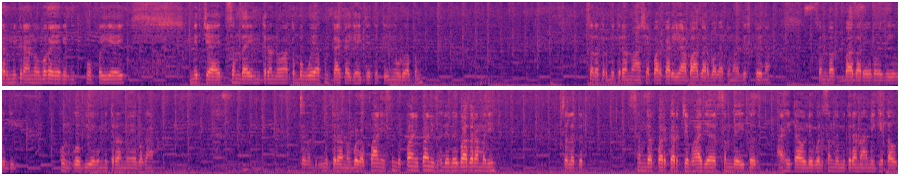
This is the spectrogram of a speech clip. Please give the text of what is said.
तर मित्रांनो, बघा या काही पपई आहे मिरच्या आहेत, समजा आहे आता बघूया आपण काय ते निवडू आपण. चला तर मित्रांनो, अशा प्रकारे हा बाज़ार बघा तुम्हाला दिसतोय ना. समजा बाज़ार एवढा एवढी फुलगोबी आहे मित्रांनो, हे बघा. चला तर मित्रांनो बघा पाणी समजा पाणी पाणी झालेलं आहे बाजारामध्ये. चला तर समजा प्रकारच्या भाज्या समजा इथं आहेत अवेलेबल समजा मित्रांनो आम्ही घेत आहोत.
